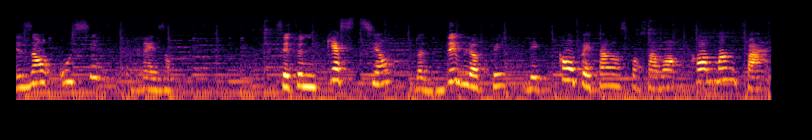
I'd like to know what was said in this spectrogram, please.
ils ont aussi raison. C'est une question de développer des compétences pour savoir comment faire.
